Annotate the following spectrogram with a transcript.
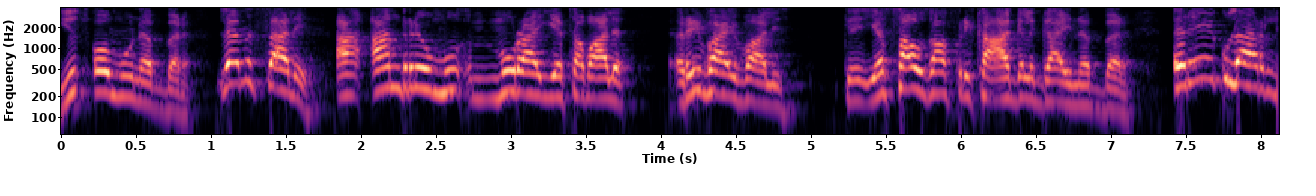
ይጾሙ ነበረ። ለምሳሌ አንድሪው ሙሬይ የተባለ revivalist የ South Africa አገልጋይ ነበረ። regularly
